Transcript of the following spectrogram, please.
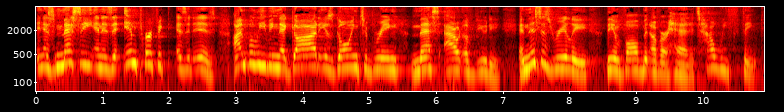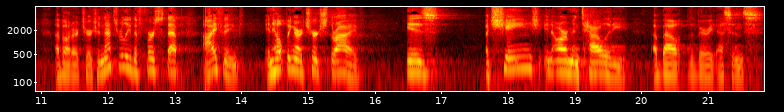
And as messy and as imperfect as it is, I'm believing that God is going to bring mess out of beauty. And this is really the involvement of our head. It's how we think about our church. And that's really the first step, I think, in helping our church thrive is a change in our mentality about the very essence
